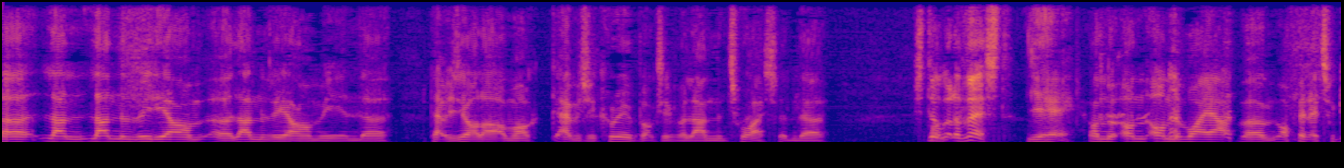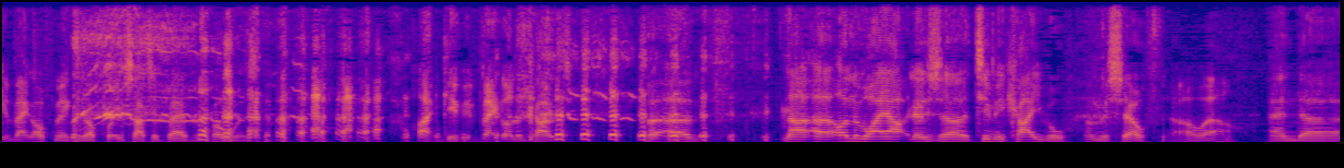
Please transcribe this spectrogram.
uh, London, London v the Army, uh, London v Army, and uh, that was the highlight of my amateur career boxing for London twice. And uh, Still got the vest. yeah, on the on, on the way up, um, I think they took it back off me because I put in such a bad performance. I give it back on the coach. But um, no, uh, on the way up, there was uh, Jimmy Cable and myself, Oh wow. and uh,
